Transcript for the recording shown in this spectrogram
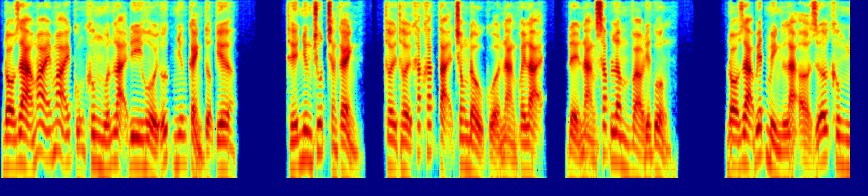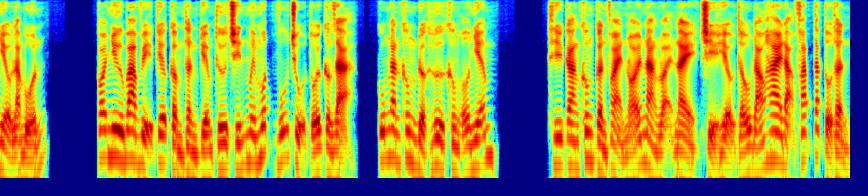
Đọ dạ mãi mãi cũng không muốn lại đi hồi ức những cảnh tượng kia. Thế nhưng chút tràng cảnh thời thời khắc khắc tại trong đầu của nàng quay lại, để nàng sắp lâm vào điên cuồng. Đọ dạ biết mình là ở giữa không nhiều làm bốn. Coi như ba vị kia cầm thần kiếm thứ chín mươi mốt vũ trụ tối cường giả, cũng ngăn không được hư không ô nhiễm. Thì càng không cần phải nói nàng loại này chỉ hiểu thấu đáo hai đạo pháp tắc tổ thần.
